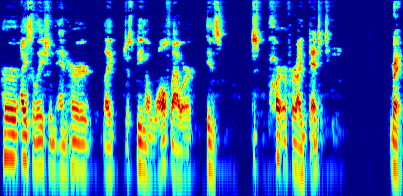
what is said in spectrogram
her isolation and her like just being a wallflower is just part of her identity. Right.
